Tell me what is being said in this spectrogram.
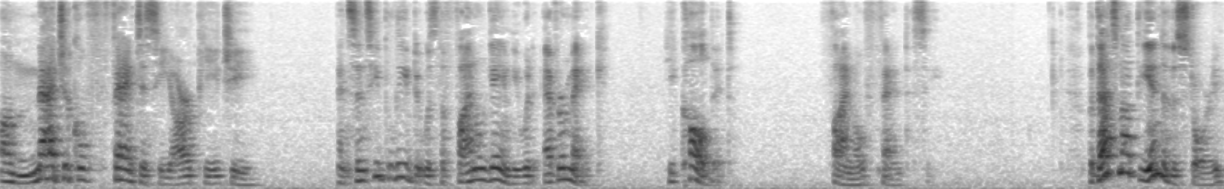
a magical fantasy RPG. And since he believed it was the final game he would ever make, he called it Final Fantasy. But that's not the end of the story.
